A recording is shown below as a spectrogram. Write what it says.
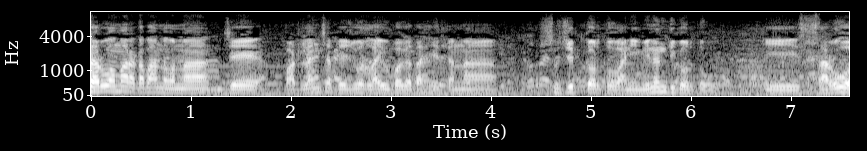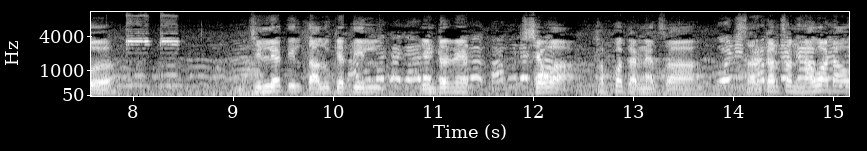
सर्व मराठा बांधवांना जे पाटलांच्या पेजवर लाईव्ह बघत आहे त्यांना सूचित करतो आणि विनंती करतो की सर्व जिल्ह्यातील तालुक्यातील इंटरनेट सेवा ठप्प करण्याचा सरकारचा नवा डाव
